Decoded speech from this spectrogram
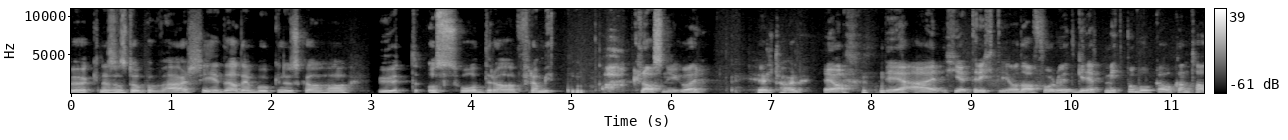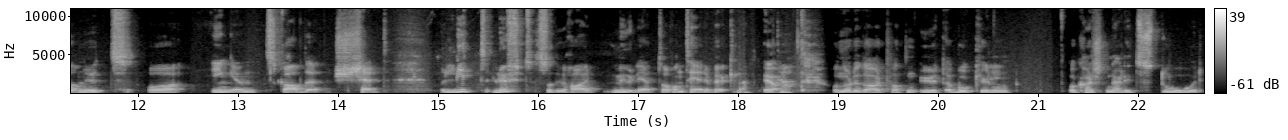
bøkene som står på hver side av den boken du skal ha ut, og så dra fra midten. Klas Nygaard. Helt herlig. Ja, det er helt riktig. Og da får du et grep midt på boka og kan ta den ut, og ingen skade skjedd. Litt luft, så du har mulighet til å håndtere bøkene. Ja. Og når du da har tatt den ut av bokhyllen, og kanskje den er litt stor,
